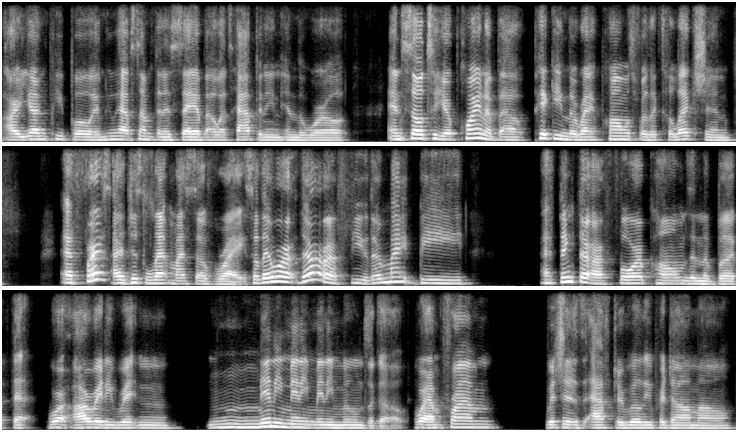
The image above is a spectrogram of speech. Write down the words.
our young people and who have something to say about what's happening in the world. And so, to your point about picking the right poems for the collection, at first I just let myself write. So there were there are a few. There might be I think there are four poems in the book that were already written many, many, many moons ago. Where I'm from, which is after Willie Perdomo,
